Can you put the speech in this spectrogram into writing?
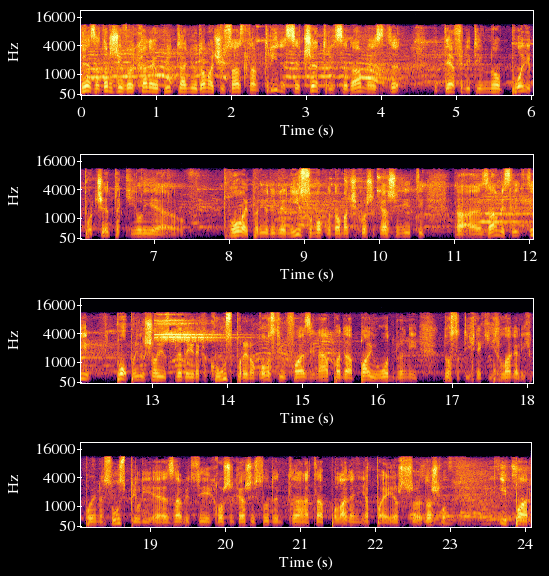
nezadrživ kada je u pitanju domaći sastav. 34-17, definitivno bolji početak ili je ovaj period igre nisu mogli domaći košarkaši niti zamisliti. Poprilično izgledaju nekako usporeno gosti u fazi napada, pa i u odbrani dosta tih nekih laganih pojena su uspjeli e, zabiti košarkaši studenta na ta polaganja, pa je još došlo i par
